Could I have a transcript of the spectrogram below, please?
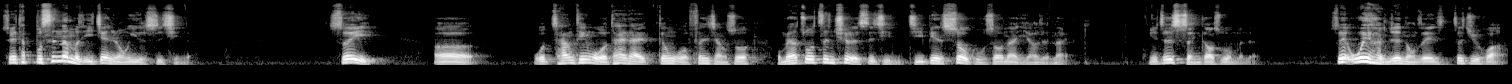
所以它不是那么一件容易的事情的。所以。呃，我常听我太太跟我分享说，我们要做正确的事情，即便受苦受难也要忍耐，因为这是神告诉我们的。所以我也很认同这这句话，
